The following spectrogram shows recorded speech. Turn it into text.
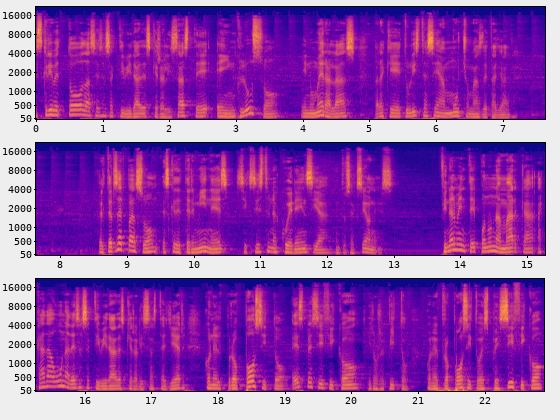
Escribe todas esas actividades que realizaste e incluso enuméralas para que tu lista sea mucho más detallada. El tercer paso es que determines si existe una coherencia en tus acciones. Finalmente, pon una marca a cada una de esas actividades que realizaste ayer con el propósito específico, y lo repito, con el propósito específico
